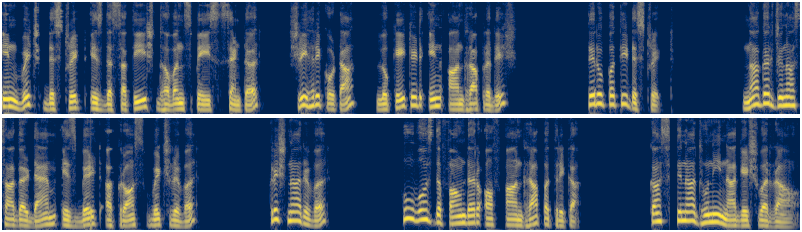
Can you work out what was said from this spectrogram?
In which district is the Satish Dhawan Space Center, Sriharikota, located in Andhra Pradesh? Tirupati district. Nagarjuna Sagar Dam is built across which river? Krishna River. Who was the founder of Andhra Patrika? Kasinadhuni Nageshwar Rao.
